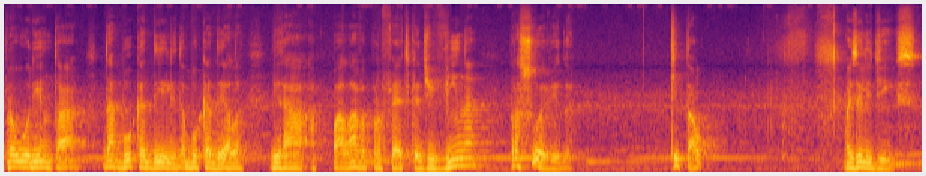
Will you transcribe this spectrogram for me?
para o orientar, da boca dele, da boca dela, virá a palavra profética divina para a sua vida. Que tal? Mas ele diz:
